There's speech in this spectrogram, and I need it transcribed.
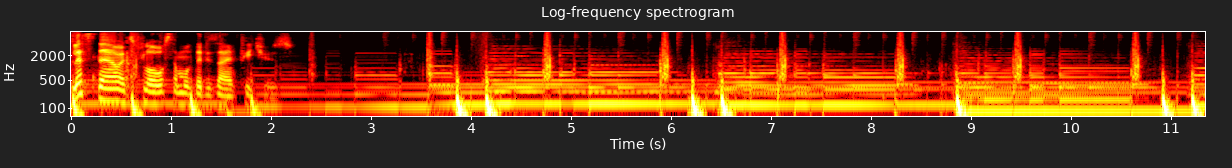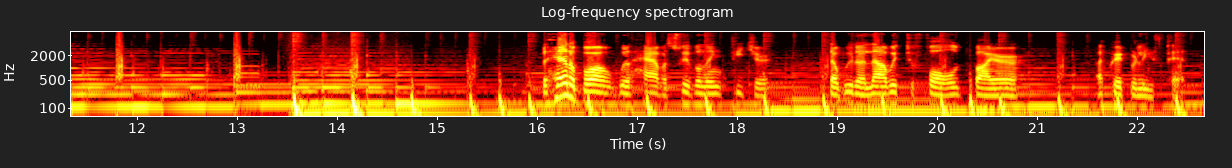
Let's now explore some of the design features. The handlebar will have a swiveling feature that will allow it to fold via a quick release pin.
